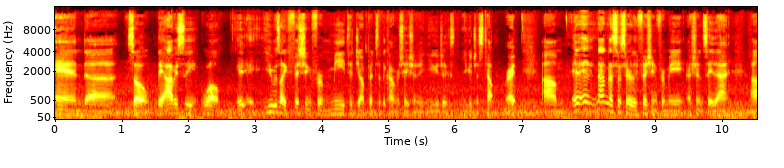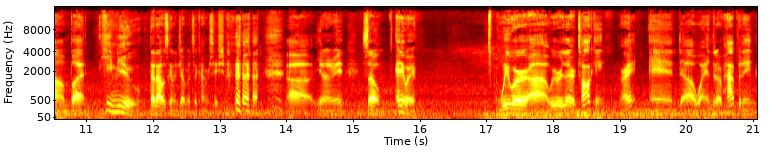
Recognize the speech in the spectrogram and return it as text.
And uh, so they obviously, well, it, it, he was like fishing for me to jump into the conversation, and you could just you could just tell, right? Um, and, and, not necessarily fishing for me. I shouldn't say that, um, but he knew that I was going to jump into the conversation. uh, you know what I mean? So anyway, we were uh, we were there talking, right? And uh, what ended up happening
